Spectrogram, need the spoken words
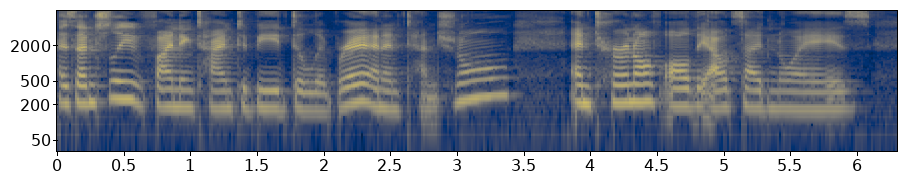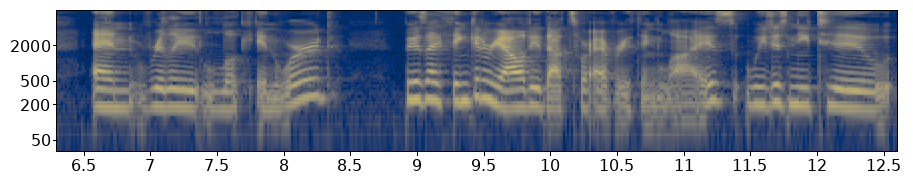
Essentially, finding time to be deliberate and intentional and turn off all the outside noise and really look inward. Because I think in reality, that's where everything lies. We just need to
